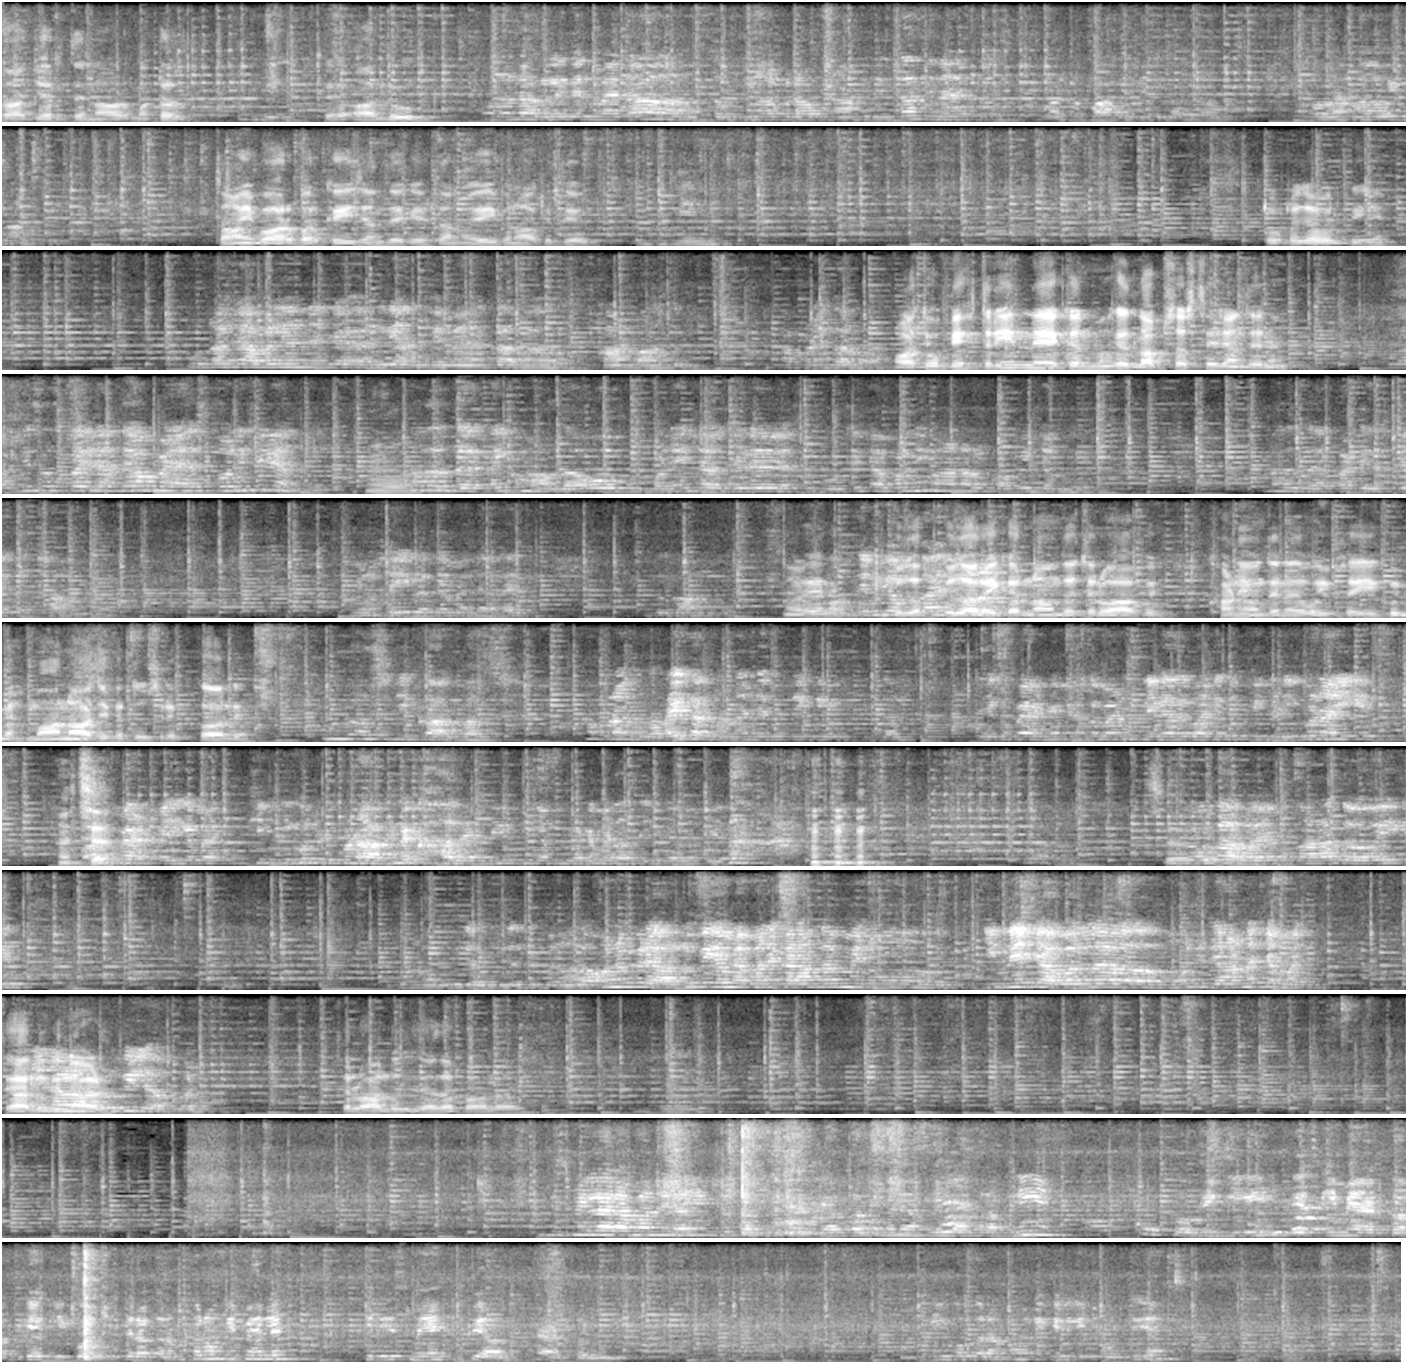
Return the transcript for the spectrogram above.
ਗਾਜਰ ਤੇ ਨਾਲ ਮਟਰ जी ਤੇ ਆਲੂ उन्होंने अगले दिन मैं ना सब्जियों का पुलाव बना के देता थी ना तो मटर पा के मेरी गल तो मैं ना वही मांगती ਤਾਂ ਹੀ ਬਾਰ-ਬਾਰ ਕਹੀ ਜਾਂਦੇ ਕਿ ਸਾਨੂੰ ਇਹੀ ਬਣਾ ਕੇ ਦਿਓ जी ਟੋਟਾ ਚਾਵਲ ਕੀ ਹੈ? ਛੋਟਾ ਚਾਵਲ ਇਹਨੇ ਲਿਆਂਦੇ ਮੈਂ ਘਰ ਖਾਣ ਵਾਸਤੇ ਆਪਣੇ ਘਰ ਵਾਸਤੇ। ਆ ਤੇ ਉਹ ਬਿਹਤਰੀਨ ਨੇ ਇੱਕ ਮਗੇ ਲੱਭ ਸਸਤੇ ਜਾਂਦੇ ਨੇ। ਵਾਜੀ ਸਸਤਾ ਹੀ ਜਾਂਦੇ ਆ ਉਹ ਮੈਂ ਇਸ ਤੋਂ ਨਹੀਂ ਸੀ ਲਿਆਂਦੇ। ਹਾਂ। ਉਹਨਾਂ ਦਾ ਜ਼ਾਇਕਾ ਹੀ ਕਮਾਲ ਦਾ ਉਹ ਬਣੇ ਜਿਹੜੇ ਸਬੂਤੀ ਚਾਵਲ ਨਹੀਂ ਉਹਨਾਂ ਨਾਲ ਕਾਫੀ ਚੰਗੇ। ਉਹਨਾਂ ਦਾ ਜ਼ਾਇਕਾ ਟੇਸਟ ਬਹੁਤ ਅੱਛਾ ਹੁੰਦਾ। ਮੈਨੂੰ ਸਹੀ ਲੱਗੇ ਮੈਂ ਲੈ ਲਿਆ ਦੁਕਾਨ ਤੋਂ। ਨਾਲੇ ਨਾ ਹੈ ਗੁਜ਼ਾਰਾ ਹੀ। ਕਰਨਾ ਹੁੰਦਾ ਚਲੋ ਆਪ ਹੀ ਖਾਣੇ ਹੁੰਦੇ ਨੇ ਉਹੀ ਸਹੀ ਕੋਈ ਮਹਿਮਾਨ ਆ ਜੇ ਫਿਰ ਦੂਸਰੇ ਪਕਾ ਲੇ ਬਸ ਜੀ ਘਰ ਬਸ। ਆਪਣਾ ਗੁਜ਼ਾਰਾ ਹੀ ਕਰਨਾ ਨਾ ਜਿਸ ਤਰੀਕੇ ਜਿੱਦਾਂ ਇੱਕ ਭੈਣ ਨੇ ਮੈਨੂੰ ਕਮੈਂਟ ਲਿਖਿਆ ਕਿ ਬਾਜੀ ਤੂੰ ਖਿਚੜੀ ਬਣਾਈ ਹੈ ਅੱਛਾ। ਬਾਕੀ ਭੈਣ ਮੇਰੀ ਕਿ ਮੈਂ ਖਿਚੜੀ ਖੁਚੜੀ ਬਣਾ ਕੇ ਮੈਂ ਖਾ ਲੈਂਦੀ ਹੁੰਦੀ ਆ। ਪਲੇਟ ਮੇਰਾ ਸਹੀ ਮੇਰਾ ਜੋ ਚਲੋ। ਘਰ ਹੋਇਆ ਪਕਾਣਾ ਤਾਂ ਉਹ ਹੀ ਹੈ ਆਲੂ ਜਲਦੀ ਜਲਦੀ ਬਣਾ ਲਾ। ਉਹਨੇ ਫਿਰ ਆਲੂ ਵੀ ਮੈਂ ਮਨੇ ਕਰਾਂ ਤਾਂ ਮੈਨੂੰ ਜਿੰਨੇ ਚਾਵਲ ਮੂੰਹ ਚ ਜਾਣ ਨਾ ਚਮਚ तो आलू भी ना चलो आलू ज़्यादा पाला है इसमें मैंने अपने पास रख ली है। तो अभी घी इसकी मैं ऐड करती दिया घी को अच्छी तरह गर्म करूँगी पहले फिर इसमें प्याज ऐड करूँगी। घी को गर्म होने के लिए छोड़ दिया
